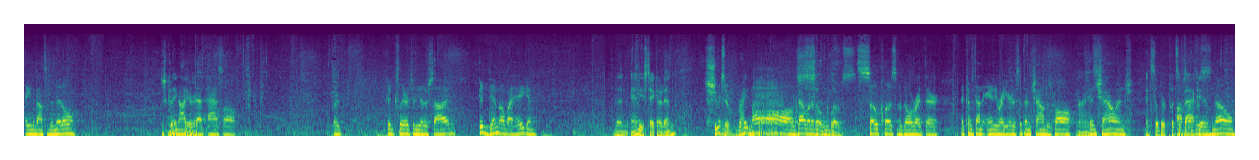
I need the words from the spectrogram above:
Hagen to bounce in the middle. Just And could not get it. that pass off. But good clear to the other side. Good demo by Hagen. Then Andy's taking it in. Shoots it right in the Oh, that would have so been close. so close of a goal right there. It comes down to Andy right here to sit there and challenge his ball. Nice. Good challenge. And Silver puts Pops it back in. Snow.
